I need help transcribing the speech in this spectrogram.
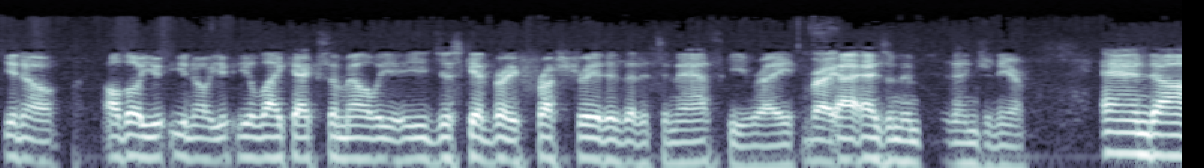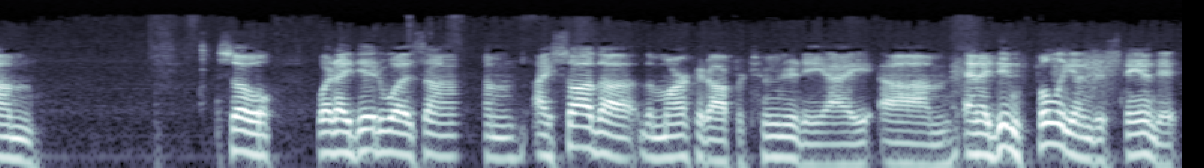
you know, although you you know you, you like XML, you, you, just get very frustrated that it's an ASCII, right? Right. As an engineer, and um, so what I did was um, I saw the the market opportunity. I um, and I didn't fully understand it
